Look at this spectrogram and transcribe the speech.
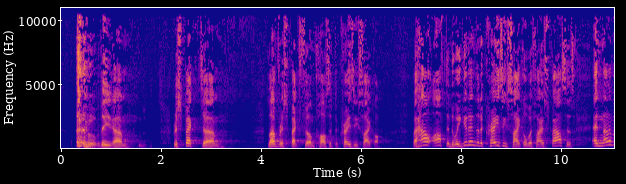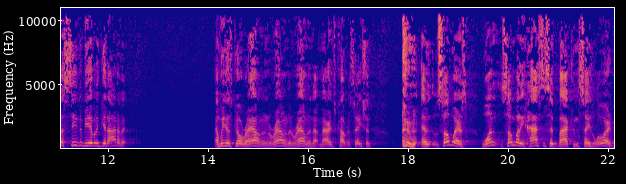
the um, respect, um, love respect film calls it the crazy cycle. But how often do we get into the crazy cycle with our spouses and none of us seem to be able to get out of it? And we just go around and around and around in that marriage conversation. and somewhere's one, somebody has to sit back and say, Lord,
